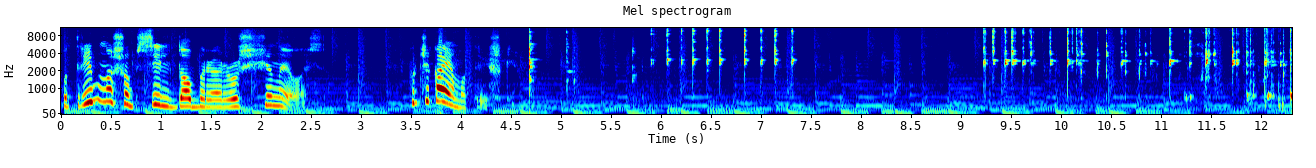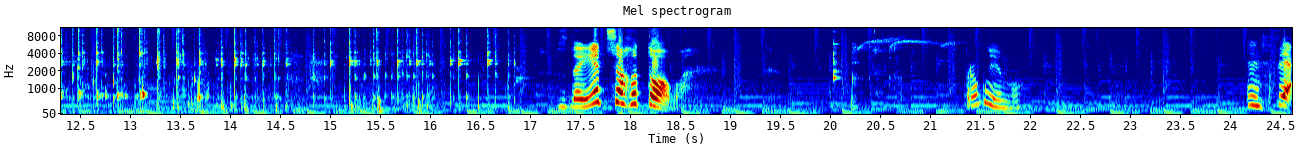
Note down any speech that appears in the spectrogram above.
потрібно, щоб сіль добре розчинилася. Почекаємо трішки. Здається, готово. Спробуємо. Фе,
